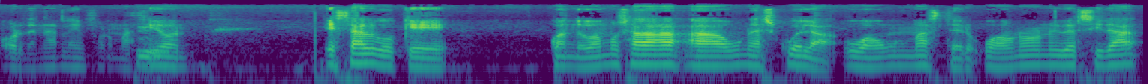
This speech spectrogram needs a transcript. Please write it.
ordenar la información, mm. es algo que cuando vamos a, una escuela o a un máster o a una universidad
